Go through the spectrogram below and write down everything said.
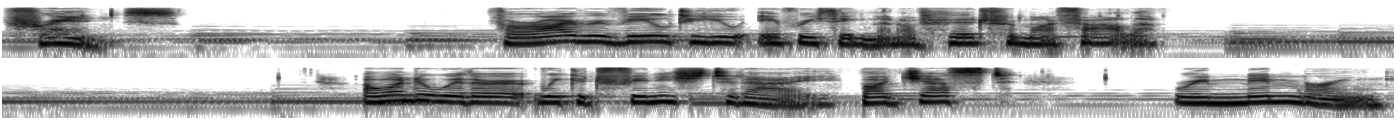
friends. For I reveal to you everything that I've heard from my Father. I wonder whether we could finish today by just remembering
